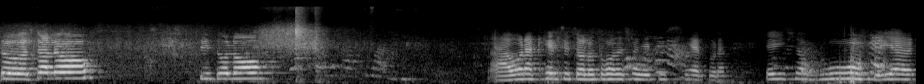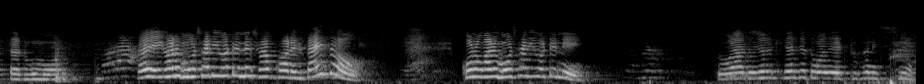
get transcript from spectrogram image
তো চলো তোলো। আর ওরা খেলছে চলো তোমাদের সঙ্গে একটু শেয়ার করা। এই সব রুম এই আর একটা রুম ওর। হ্যাঁ এই ঘরে মশারি ওঠে নে সব ঘরে তাই তো? কোনো ঘরে মশারি ওঠে নে তো ওরা দুজনে খেলছে তোমাদের একটুখানি শেয়ার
